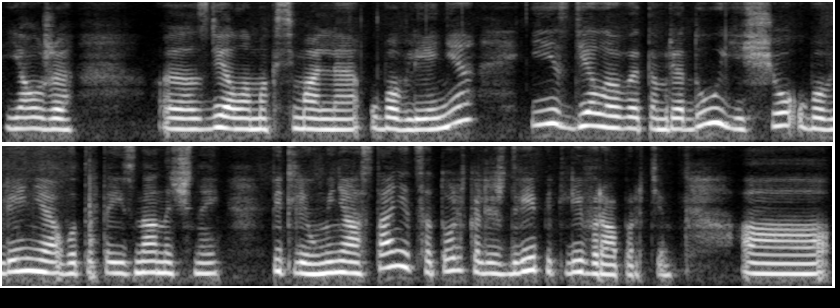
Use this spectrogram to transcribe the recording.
Я уже э, сделала максимальное убавление и сделаю в этом ряду еще убавление вот этой изнаночной петли. У меня останется только лишь две петли в раппорте. А,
